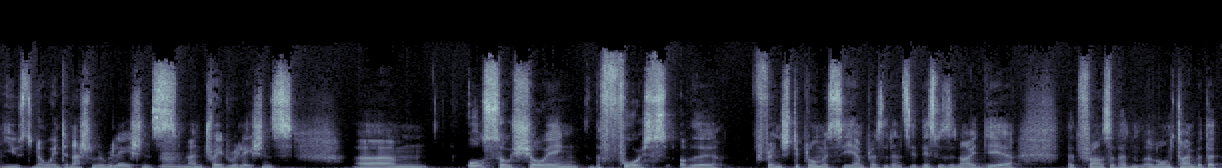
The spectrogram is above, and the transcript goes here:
used to know international relations mm. and trade relations. Um, also showing the force of the French diplomacy and presidency. This was an idea that France have had a long time, but that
